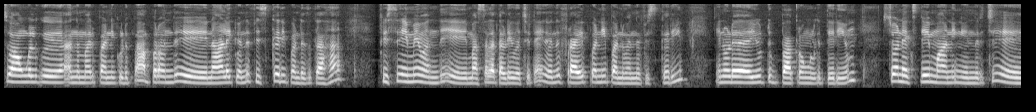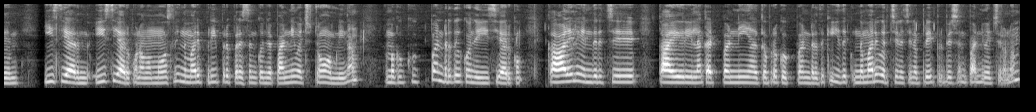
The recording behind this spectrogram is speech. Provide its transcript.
ஸோ அவங்களுக்கு அந்த மாதிரி பண்ணி கொடுப்பேன். அப்புறம் வந்து நாளைக்கு வந்து ஃபிஷ் கறி பண்ணுறதுக்காக ஃபிஷ்ஷையுமே வந்து மசாலா தடவி வச்சுட்டேன். இது வந்து ஃப்ரை பண்ணி பண்ணுவேன் இந்த ஃபிஷ் கறி. என்னோடய யூடியூப் பார்க்குறவங்களுக்கு தெரியும். ஸோ நெக்ஸ்ட் டே மார்னிங் எழுந்திரிச்சு ஈஸியாக இருந்து ஈஸியாக இருக்கும். நம்ம மோஸ்ட்லி இந்த மாதிரி ப்ரீ ப்ரிப்பரேஷன் கொஞ்சம் பண்ணி வச்சிட்டோம் அப்படின்னா நமக்கு குக் பண்ணுறதுக்கு கொஞ்சம் ஈஸியாக இருக்கும். காலையில் எழுந்திரிச்சு காய்கறிலாம் கட் பண்ணி அதுக்கப்புறம் குக் பண்ணுறதுக்கு இதுக்கு இந்த மாதிரி ஒரு சின்ன சின்ன ப்ரீ ப்ரிப்பரேஷன் பண்ணி வச்சிடணும்.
